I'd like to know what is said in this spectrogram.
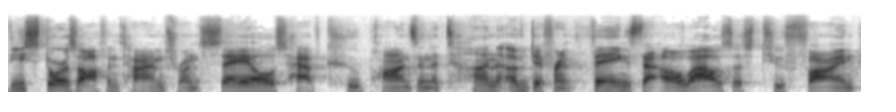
these stores oftentimes run sales, have coupons, and a ton of different things that allows us to find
